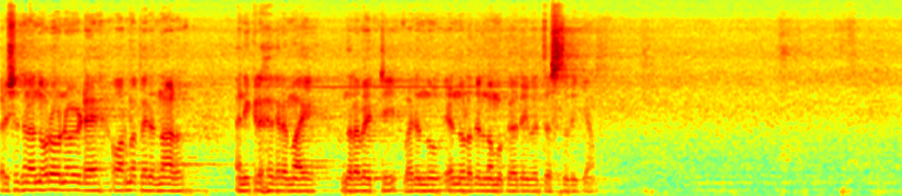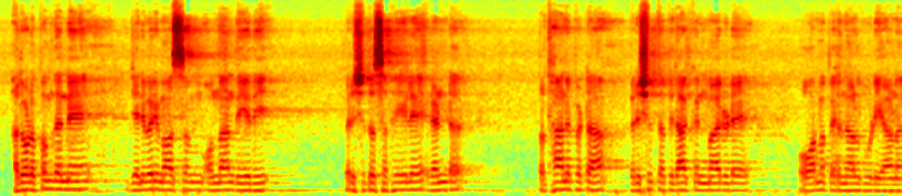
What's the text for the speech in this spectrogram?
പരിശുദ്ധന നൂറോനോയുടെ ഓർമ്മ പെരുന്നാൾ അനുഗ്രഹകരമായി നിറവേറ്റി വരുന്നു എന്നുള്ളതിൽ നമുക്ക് ദൈവത്തെ സ്തുതിക്കാം. അതോടൊപ്പം തന്നെ ജനുവരി മാസം ഒന്നാം തീയതി പരിശുദ്ധ സഭയിലെ രണ്ട് പ്രധാനപ്പെട്ട പരിശുദ്ധ പിതാക്കന്മാരുടെ ഓർമ്മ പെരുന്നാൾ കൂടിയാണ്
